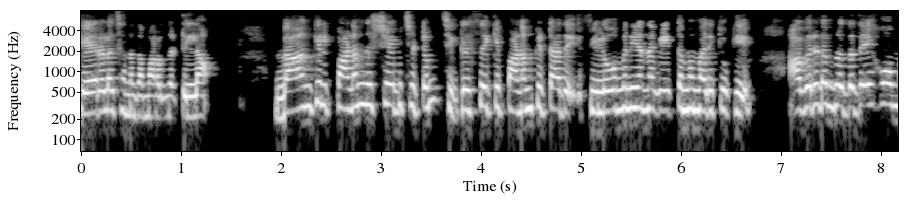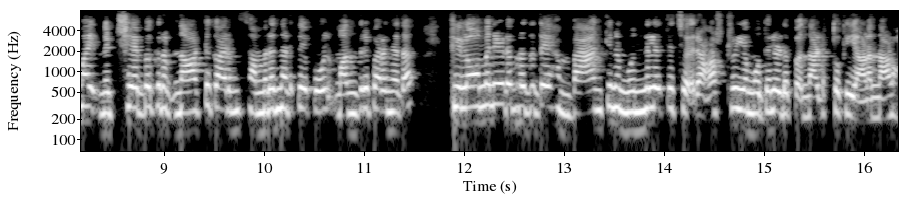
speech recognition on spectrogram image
കേരള ജനത മറന്നിട്ടില്ല. ബാങ്കിൽ പണം നിക്ഷേപിച്ചിട്ടും ചികിത്സയ്ക്ക് പണം കിട്ടാതെ ഫിലോമിനി എന്ന വീട്ടമ്മ മരിക്കുകയും അവരുടെ മൃതദേഹവുമായി നിക്ഷേപകരും നാട്ടുകാരും സമരം നടത്തിയപ്പോൾ മന്ത്രി പറഞ്ഞത് ഫിലോമിനിയുടെ മൃതദേഹം ബാങ്കിന് മുന്നിലെത്തിച്ച് രാഷ്ട്രീയ മുതലെടുപ്പ് നടത്തുകയാണെന്നാണ്.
